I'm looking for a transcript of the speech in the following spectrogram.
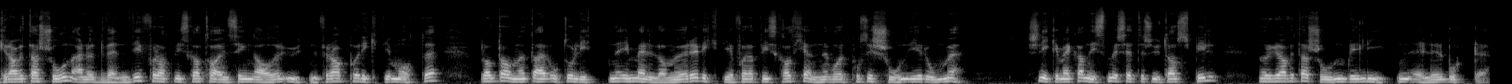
Gravitasjon er nødvendig for at vi skal ta inn signaler utenfra på riktig måte, blant annet er otolittene i mellomøret viktige for at vi skal kjenne vår posisjon i rommet. Slike mekanismer settes ut av spill når gravitasjonen blir liten eller borte.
